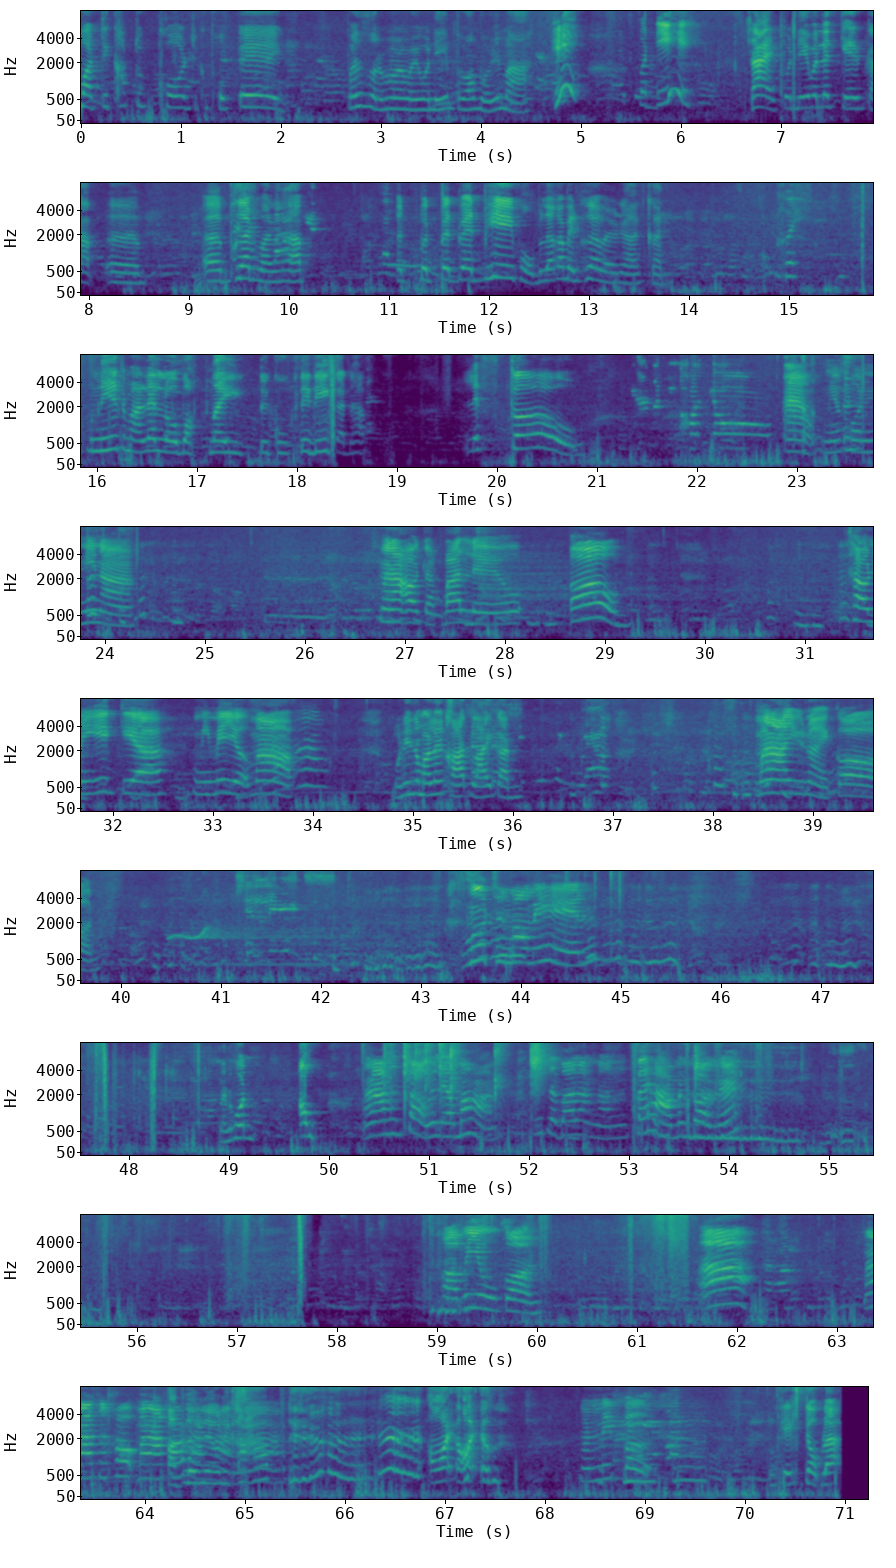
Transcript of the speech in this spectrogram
วัสดีครับทุกคนกับผมเองเพราะสำหรับวันนี้ตัวผมไม่มาเฮ้ยสวัสดี ใช่วันนี้มาเล่นเกมกับเออเออเพื่อนมันนะครับเป็นเป็นเป็นเป็นพี่ผมแล้วก็เป็นเพื่อนมานานกันเฮ้ยวันนี้จะมาเล่นโรบอกในในกูในนี้กันนะครับ let's go คนดูอ้าวมีคนนี่นามานาออกจากบ้านเร็วโอ้าว แถวนี้อีเกียมีไม่เยอะมาก วันนี้จะมาเล่นคาร์ดไลท์กัน มาอยู่ไหนก่อน มืดฉันมองไม่เห็นเหมือนคน เอามานาฉันตอบไปแล้วมาหานี่จะบ้านหลังนั้น ไปหามันก่อนไหมขอไปอยู่ก่อนอ้าวมานาจะเข้ามา ปรับ ข้าหา เร็วๆเลยครับ โอ้ยโอ้ยเออมันไม่เปิด โอเคจบแล้ว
